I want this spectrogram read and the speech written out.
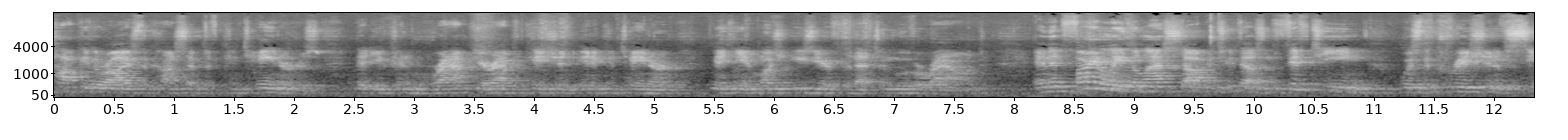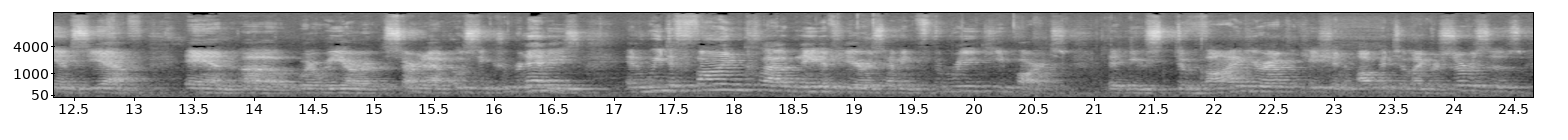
popularized the concept of containers, that you can wrap your application in a container, making it much easier for that to move around. And then finally, the last stop in 2015 was the creation of CNCF, and uh, where we are started out hosting Kubernetes, and we define cloud native here as having three key parts. That you divide your application up into microservices,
